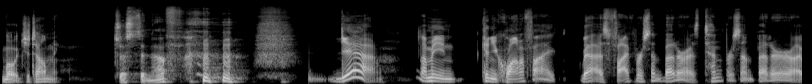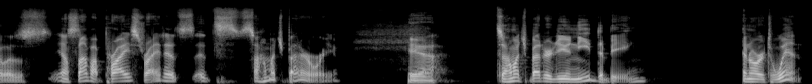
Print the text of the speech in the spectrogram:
what would you tell me Just enough. Yeah. I mean, can you quantify? Yeah, is five percent better? Is ten percent better? I was, you know, it's not about price, right? It's it's so how much better were you? yeah. So how much better do you need to be in order to win?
